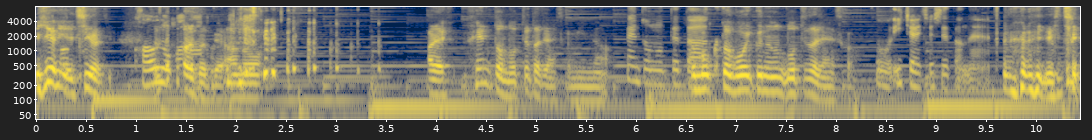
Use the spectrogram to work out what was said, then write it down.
いやいや違う。違う買うのかなと思って。だってあのあれフェントン乗ってたじゃないですかみんな。テント乗ってた。僕とボーイ君乗ってたじゃないですか。そうイチャイチャしてたね。いや一応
